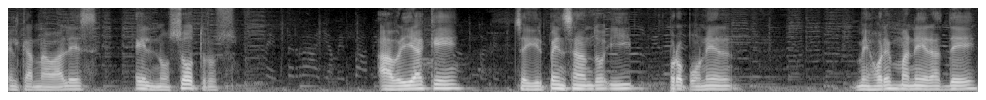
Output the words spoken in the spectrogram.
el carnaval es el nosotros, habría que seguir pensando y proponer mejores maneras de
